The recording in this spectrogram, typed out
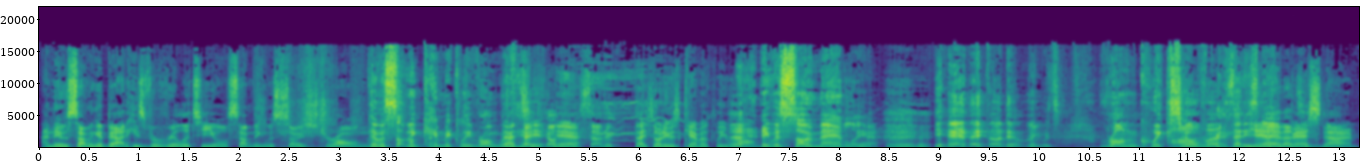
And there was something about his virility or something was so strong. There was something chemically wrong with That's him. it. Yeah, something- they thought he was chemically wrong. He was so manly. Yeah. Yeah, they thought it was Ron Quicksilver. Oh, is that his Yeah. name? that's best his name. name.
